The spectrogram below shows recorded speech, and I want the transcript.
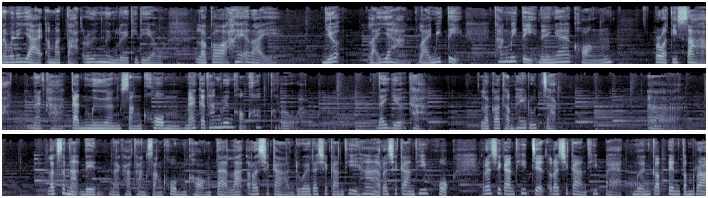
นวนิยายอมตะเรื่องหนึ่งเลยทีเดียว แล้วก็ให้อะไรเยอะหลายอย่างหลายมิติ ทั้งมิติในแง่ของประวัติศาสตร์นะคะการเมืองสังคม แม้กระทั่งเรื่องของครอบครัว ได้เยอะค่ะ แล้วก็ทำให้รู้จัก ลักษณะเด่นนะคะทางสังคมของแต่ละรัชกาลด้วยรัชกาลที่ 5 รัชกาลที่ 6 รัชกาลที่ 7 รัชกาลที่ 8 เหมือนกับเป็นตำรา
